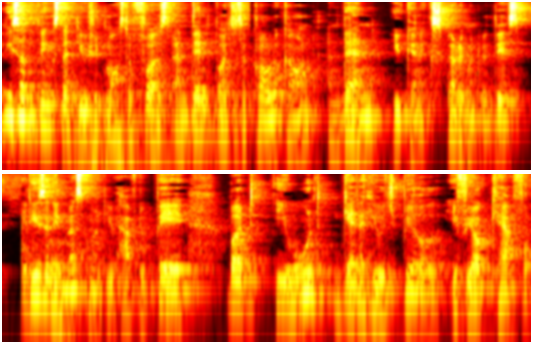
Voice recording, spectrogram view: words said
These are the things that you should master first and then purchase a cloud account and then you can experiment with this it is an investment you have to pay, but you won't get a huge bill if you're careful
